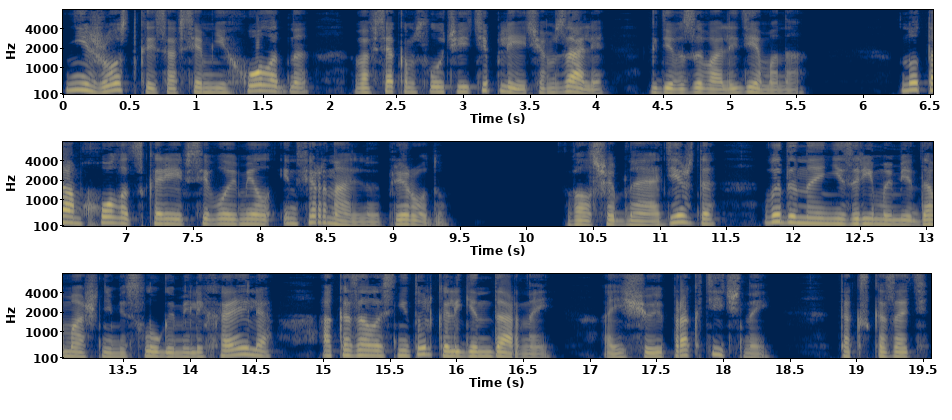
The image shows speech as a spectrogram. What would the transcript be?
Не жестко и совсем не холодно, во всяком случае теплее, чем в зале, где вызывали демона. Но там холод, скорее всего, имел инфернальную природу. Волшебная одежда – выданная незримыми домашними слугами Лихаэля, оказалась не только легендарной, а еще и практичной, так сказать,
